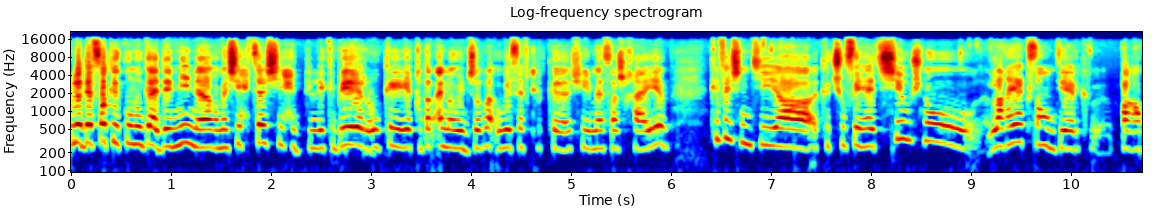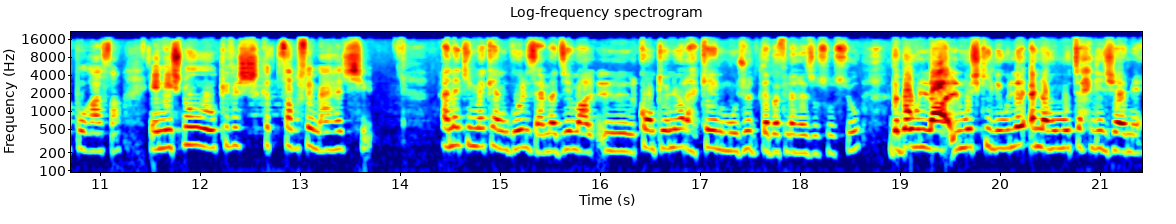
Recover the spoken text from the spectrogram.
ولا des fois كيكونوا كاع des mineurs ماشي حتى شي حد اللي كبير وكيقدر انه يتجرأ ويصيفط لك شي message خايب. كيفاش انت كتشوفي هذا الشيء وشنو la réaction ديالك par rapport à ça يعني شنو كيفاش كتصرفي مع هذا الشيء أنا كما كنقول زعما ديما ال contenu راه كاين موجود دابا في les réseaux sociaux. دابا ولا المشكل اللي ولا أنه متاح للجميع.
